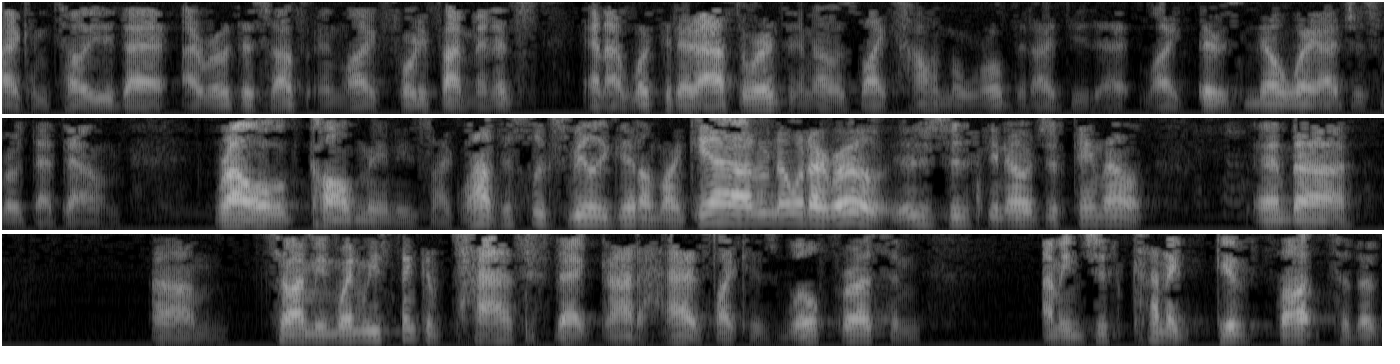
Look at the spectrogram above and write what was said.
I can tell you that I wrote this up in like 45 minutes and I looked at it afterwards and I was like, how in the world did I do that? Like, there's no way I just wrote that down. Raul called me and he's like, wow, this looks really good. I'm like, yeah, I don't know what I wrote. It was just, you know, it just came out. And, uh, um, so, I mean, when we think of tasks that God has, like His will for us, and I mean, just kind of give thought to the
